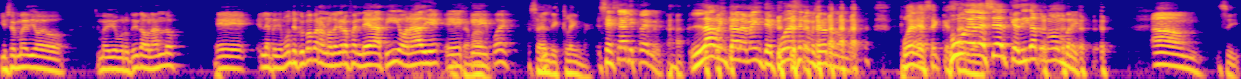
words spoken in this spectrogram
Yo soy medio, medio brutito hablando. Eh, le pedimos disculpas, pero no te quiero ofender a ti o a nadie. Es que, pues, Ese es el disclaimer. se sea el disclaimer. Lamentablemente, puede ser que mencione tu nombre. Puede ser que Puede salga. ser que diga tu nombre. Um, Sí.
